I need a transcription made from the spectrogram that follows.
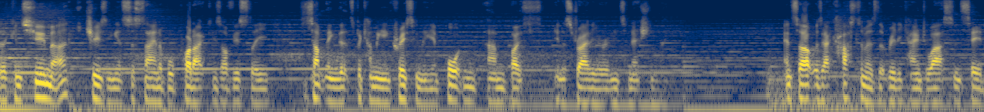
the consumer, choosing a sustainable product is obviously something that's becoming increasingly important um, both in Australia and internationally. And so it was our customers that really came to us and said,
